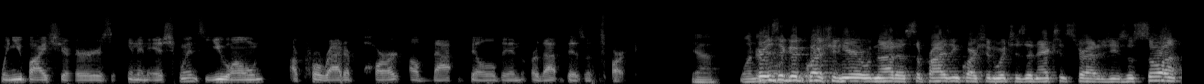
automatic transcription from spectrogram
When you buy shares in an issuance, you own a pro rata part of that building or that business park. Yeah. Wonderful. There is a good question here, not a surprising question, which is an exit strategy. So, so uh,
